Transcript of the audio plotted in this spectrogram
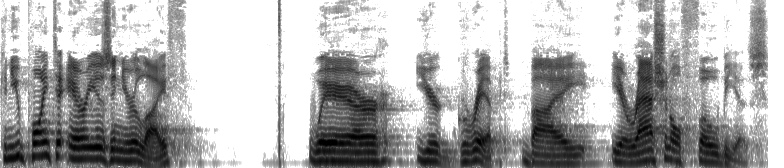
Can you point to areas in your life where you're gripped by irrational phobias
